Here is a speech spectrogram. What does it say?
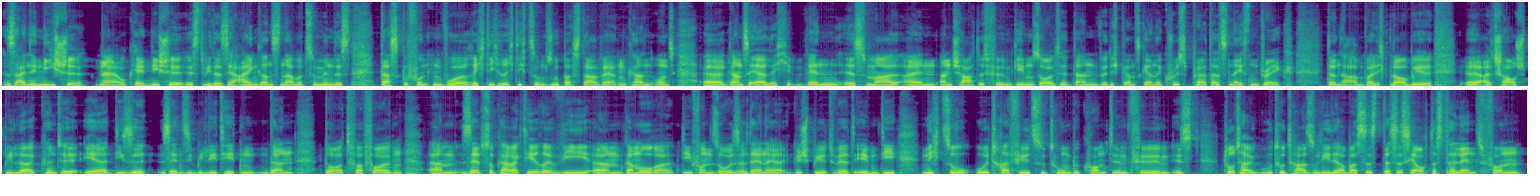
seine Nische, naja, okay, Nische ist wieder sehr eingrenzend, aber zumindest das gefunden, wo er richtig, richtig zum Superstar werden kann. Und äh, ganz ehrlich, wenn es mal einen Uncharted-Film geben sollte, dann würde ich ganz gerne Chris Pratt als Nathan Drake dann haben, weil ich glaube, äh, als Schauspieler könnte er diese Sensibilitäten dann dort verfolgen. Ähm, selbst so Charaktere wie ähm, Gamora, die von Zoe Saldana gespielt wird, eben die nicht so ultra viel zu tun bekommt im Film, ist total gut, total solide, aber es ist, das ist ja auch das Talent Talent von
